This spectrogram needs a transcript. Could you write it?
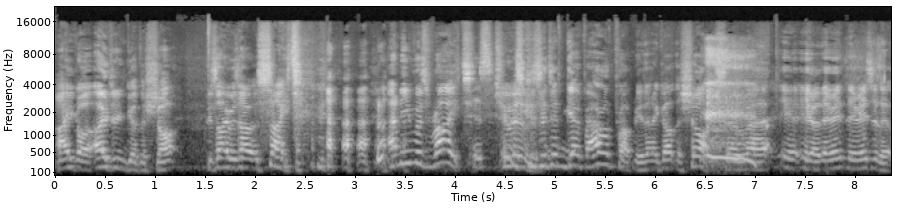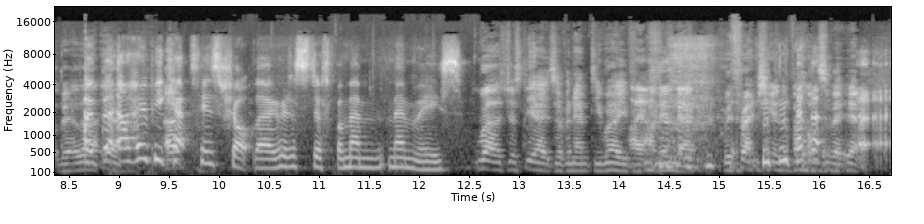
"I got, I didn't get the shot." Because I was out of sight, and he was right. It's true. It was because I didn't get barreled properly that I got the shot. So uh, you you know, there, is- there is a little bit of I, that. bet, yeah. I hope he Uh, kept his shot though just just for mem- memories Well, it's just yeah, it's of an empty wave. I am in there. with Frenchie in the bowels of it. Yeah,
